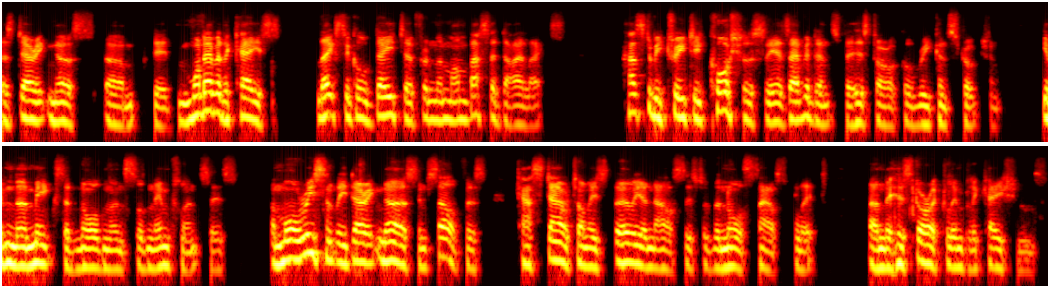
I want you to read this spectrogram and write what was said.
as Derek Nurse um, did. And whatever the case, lexical data from the Mombasa dialects has to be treated cautiously as evidence for historical reconstruction given the mix of northern and southern influences. And more recently, Derek Nurse himself has cast doubt on his early analysis of the North-South split and the historical implications.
